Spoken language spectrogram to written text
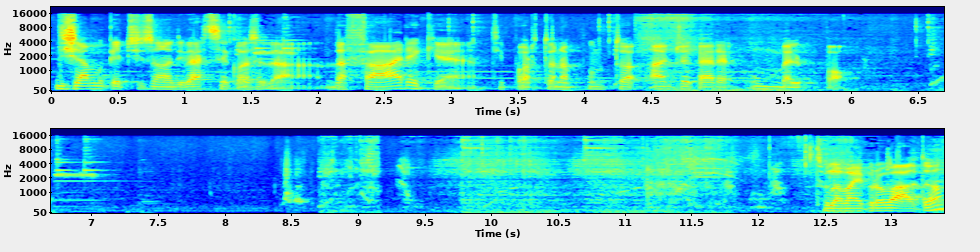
diciamo che ci sono diverse cose da, da fare che ti portano appunto a giocare un bel po'. Tu l'hai mai provato?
